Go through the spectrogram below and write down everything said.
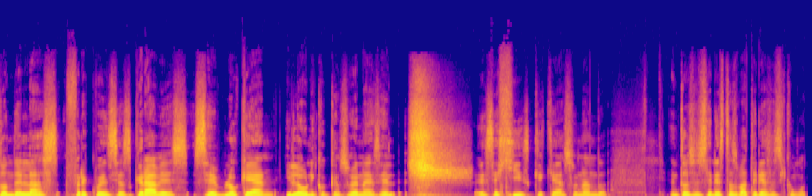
donde las frecuencias graves se bloquean y lo único que suena es el shh, ese hiss que queda sonando. Entonces en estas baterías así como...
